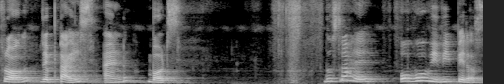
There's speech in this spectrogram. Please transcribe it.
फ्रॉग रेप्टाइल्स एंड बर्ड्स दूसरा है ओवोविविपेरस।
